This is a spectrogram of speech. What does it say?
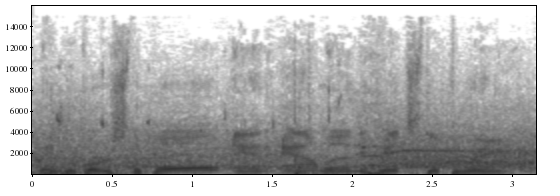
They reverse the ball, and Allen hits the three.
